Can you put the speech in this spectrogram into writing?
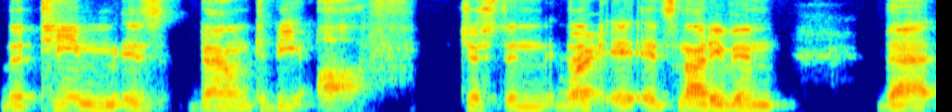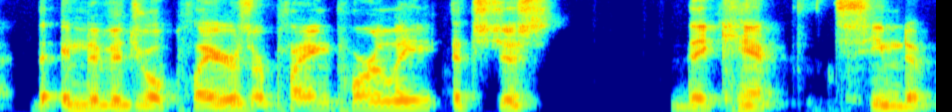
The team is bound to be off. Just in like right. it, it's not even that the individual players are playing poorly. It's just they can't seem to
